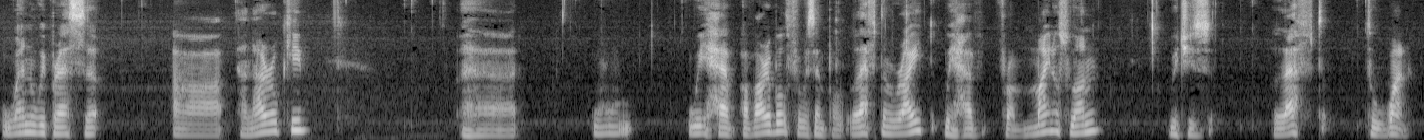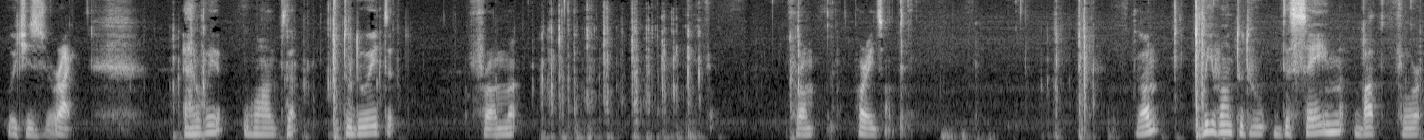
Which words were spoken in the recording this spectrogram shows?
when we press uh, an arrow key uh, we have a variable for example left and right we have from minus 1 which is left to 1 which is right. And we want to do it from from horizontal. Then we want to do the same but for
